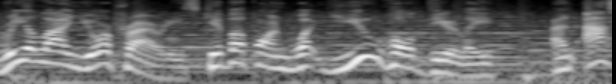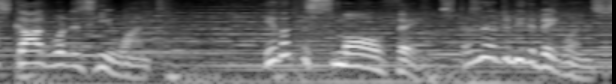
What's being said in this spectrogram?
Realign your priorities. Give up on what you hold dearly and ask God what does He want. Give up the small things. Doesn't have to be the big ones.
